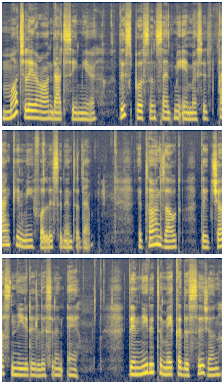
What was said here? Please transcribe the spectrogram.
Much later on that same year, this person sent me a message thanking me for listening to them. It turns out they just needed a listening ear. They needed to make a decision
